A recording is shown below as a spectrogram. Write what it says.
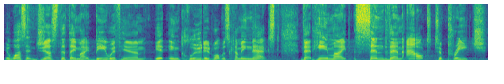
It wasn't just that they might be with him, it included what was coming next that he might send them out to preach.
